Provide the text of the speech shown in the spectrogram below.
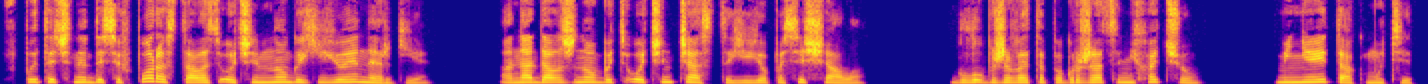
В пыточной до сих пор осталось очень много ее энергии. Она, должно быть, очень часто ее посещала. Глубже в это погружаться не хочу. Меня и так мутит»,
